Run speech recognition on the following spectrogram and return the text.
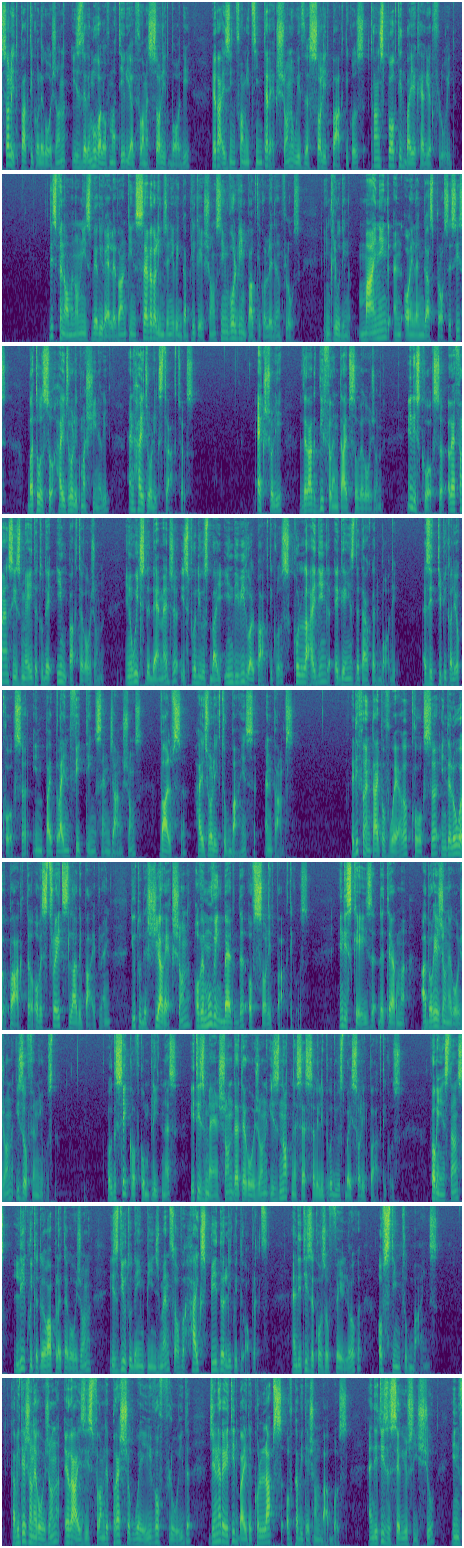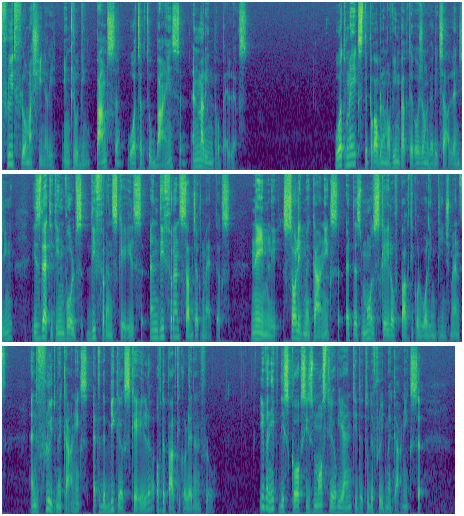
Solid particle erosion is the removal of material from a solid body arising from its interaction with the solid particles transported by a carrier fluid. This phenomenon is very relevant in several engineering applications involving particle-laden flows, including mining and oil and gas processes, but also hydraulic machinery and hydraulic structures. Actually, there are different types of erosion. In this course, reference is made to the impact erosion, in which the damage is produced by individual particles colliding against the target body, as it typically occurs in pipeline fittings and junctions, valves, hydraulic turbines, and pumps. A different type of wear occurs in the lower part of a straight slurry pipeline due to the shear action of a moving bed of solid particles. In this case, the term abrasion erosion is often used. For the sake of completeness, it is mentioned that erosion is not necessarily produced by solid particles. For instance, liquid droplet erosion is due to the impingements of high-speed liquid droplets, and it is a cause of failure of steam turbines. Cavitation erosion arises from the pressure wave of fluid generated by the collapse of cavitation bubbles, and it is a serious issue in fluid flow machinery, including pumps, water turbines, and marine propellers. What makes the problem of impact erosion very challenging is that it involves different scales and different subject matters, namely solid mechanics at the small scale of particle wall impingements and fluid mechanics at the bigger scale of the particle-laden flow. Even if this course is mostly oriented to the fluid mechanics,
